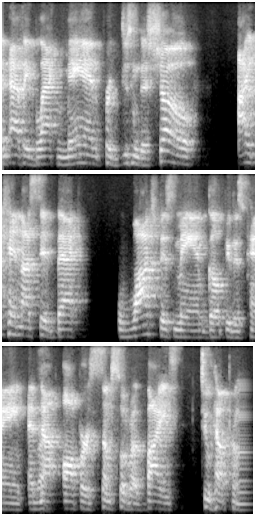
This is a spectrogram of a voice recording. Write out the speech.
And as a black man producing this show, I cannot sit back, watch this man go through this pain and Right. not offer some sort of advice to help him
